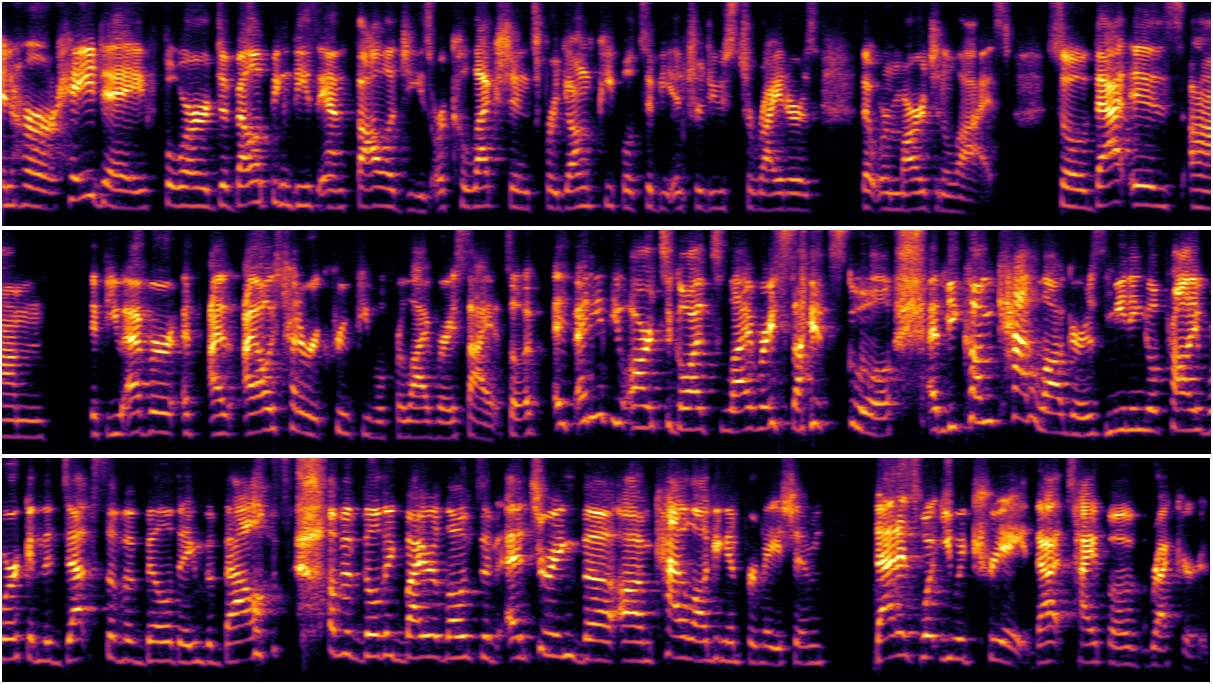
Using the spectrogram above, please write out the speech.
in her heyday for developing these anthologies or collections for young people to be introduced to writers that were marginalized. So that is um, if you ever, if I, I always try to recruit people for library science. So if, if any of you are to go out to library science school and become catalogers, meaning you'll probably work in the depths of a building, the bowels of a building by your lonesome, entering the um, cataloging information, that is what you would create, that type of record.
